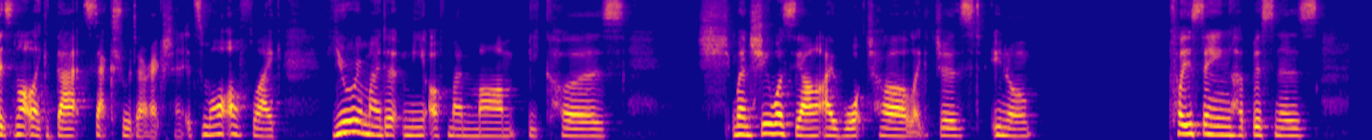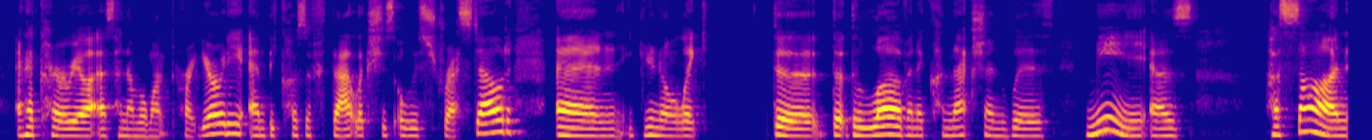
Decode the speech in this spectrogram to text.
It's not like that sexual direction. It's more of like, you reminded me of my mom because she, when she was young, I watched her like just, you know, placing her business and her career as her number one priority. And because of that, like she's always stressed out and, you know, like the, the, the love and the connection with me as her son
